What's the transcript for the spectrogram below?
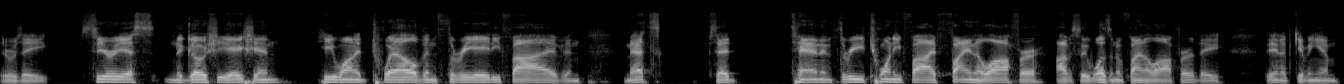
there was a serious negotiation. He wanted 12 and 385 and Mets said 10 and 325 final offer. Obviously it wasn't a final offer. They they end up giving him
